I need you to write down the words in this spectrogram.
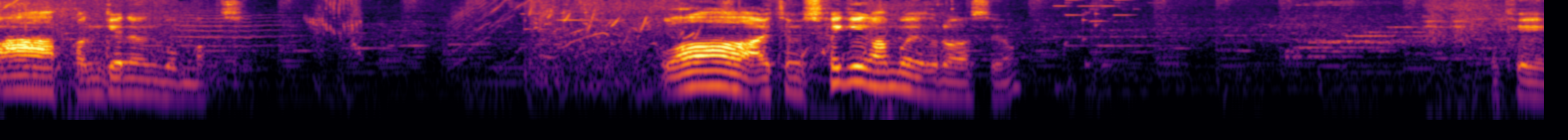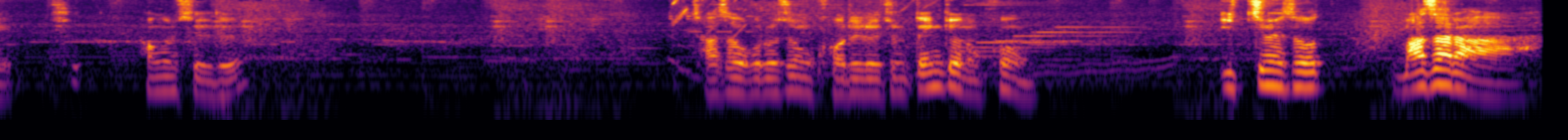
와 번개는 못 막지. 와 아이템 3개가 한 번에 들어갔어요. 오케이. 슈- 황금 실드. 자석으로 좀 거리를 좀 땡겨놓고 이쯤에서 맞아라!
